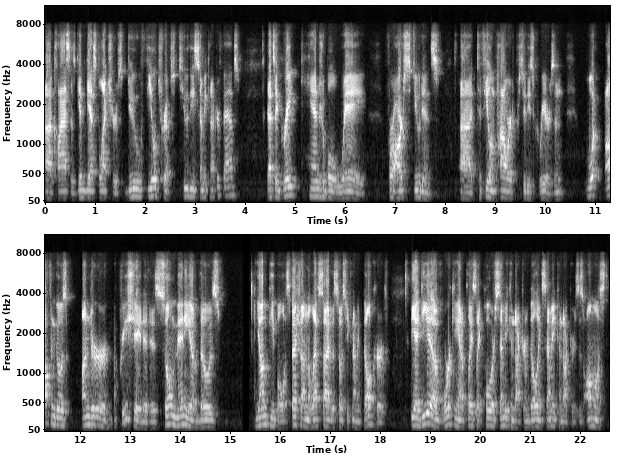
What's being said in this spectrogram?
uh, classes, give guest lectures, do field trips to these semiconductor fabs, that's a great tangible way for our students uh, to feel empowered to pursue these careers. And what often goes underappreciated is so many of those young people, especially on the left side of the socioeconomic bell curve, the idea of working at a place like Polar Semiconductor and building semiconductors is almost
